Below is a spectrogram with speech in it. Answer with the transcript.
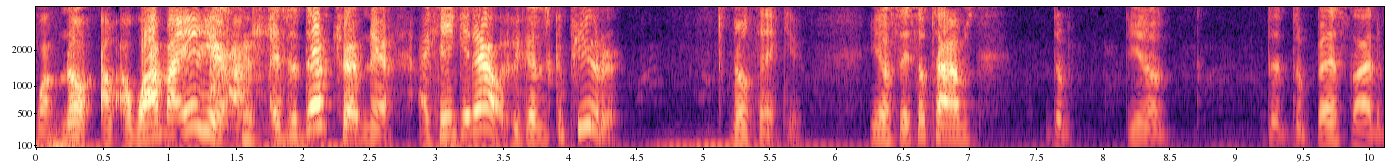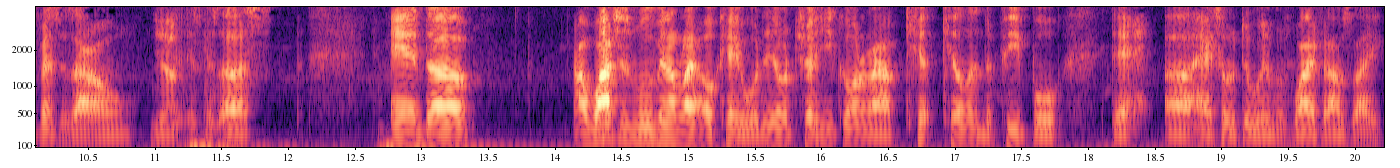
why, no, I, why am I in here? I, it's a death trap now. I can't get out because it's computer. No, thank you. You know, say sometimes the you know the the best line of defense is our own. Yeah, is, is us. And uh, I watch this movie and I'm like, okay, well, they don't trust. He's going around ki- killing the people that uh, had something to do with him and his wife. And I was like,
